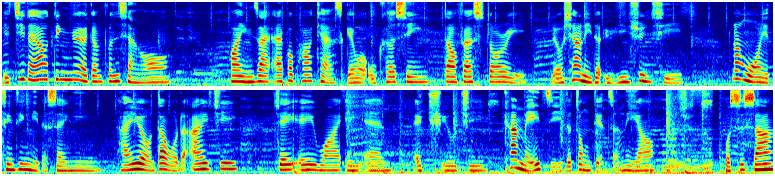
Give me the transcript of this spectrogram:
也记得要订阅跟分享哦。欢迎在 Apple Podcast 给我五颗星，到 Fast Story 留下你的语音讯息，让我也听听你的声音。还有到我的 IG J A Y A N H U G 看每一集的重点整理哦。我是莎，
